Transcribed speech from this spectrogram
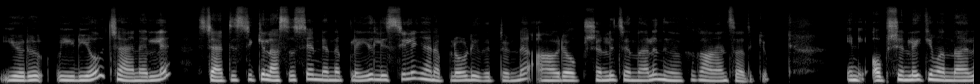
ഈ ഒരു വീഡിയോ ചാനലിൽ സ്റ്റാറ്റിസ്റ്റിക്കൽ അസിസ്റ്റന്റ് എന്ന പ്ലേ ലിസ്റ്റിൽ ഞാൻ അപ്ലോഡ് ചെയ്തിട്ടുണ്ട്. ആ ഒരു ഓപ്ഷനിൽ ചെന്നാൽ നിങ്ങൾക്ക് കാണാൻ സാധിക്കും. ഇനി ഓപ്ഷനിലേക്ക് വന്നാൽ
